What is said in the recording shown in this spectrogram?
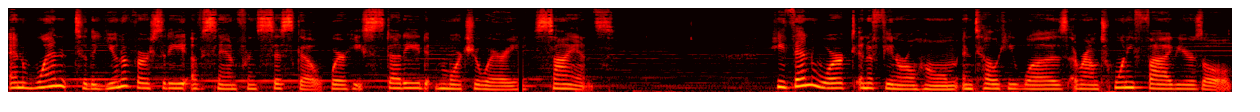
and went to the University of San Francisco, where he studied mortuary science. He then worked in a funeral home until he was around 25 years old,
